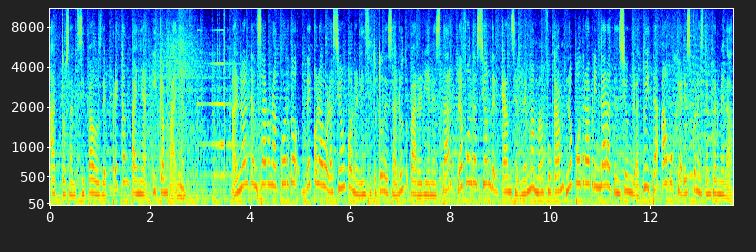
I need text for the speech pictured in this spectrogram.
actos anticipados de pre-campaña y campaña al no alcanzar un acuerdo de colaboración con el Instituto de Salud para el Bienestar, la Fundación del Cáncer de Mama, FUCAM, no podrá brindar atención gratuita a mujeres con esta enfermedad.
